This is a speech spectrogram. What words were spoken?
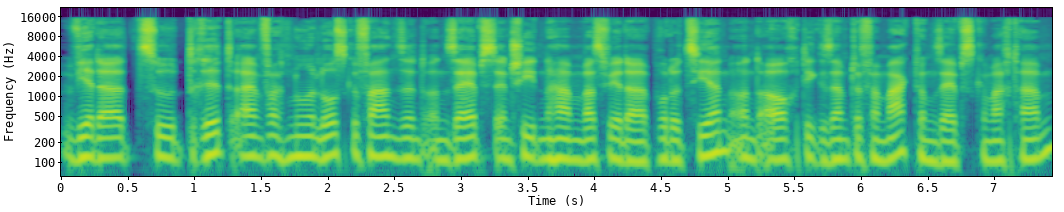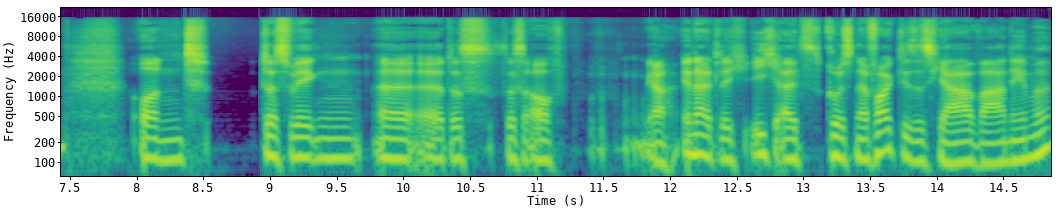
wir da zu dritt einfach nur losgefahren sind und selbst entschieden haben, was wir da produzieren und auch die gesamte Vermarktung selbst gemacht haben. Und deswegen äh, äh das, das auch ja, inhaltlich ich als größten Erfolg dieses Jahr wahrnehme.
